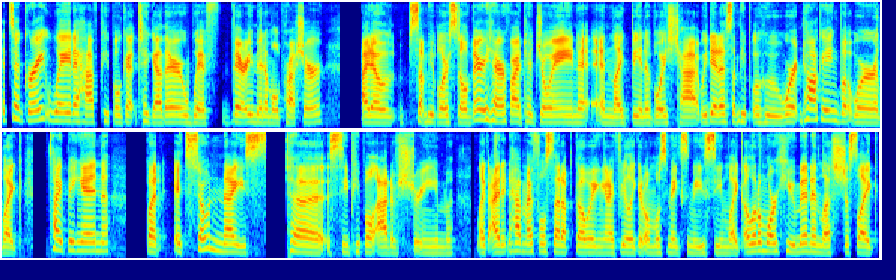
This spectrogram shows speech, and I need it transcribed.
It's a great way to have people get together with very minimal pressure. I know some people are still very terrified to join and like be in a voice chat. We did have some people who weren't talking but were like typing in, but it's so nice to see people out of stream. Like I didn't have my full setup going and I feel like it almost makes me seem like a little more human and less just like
